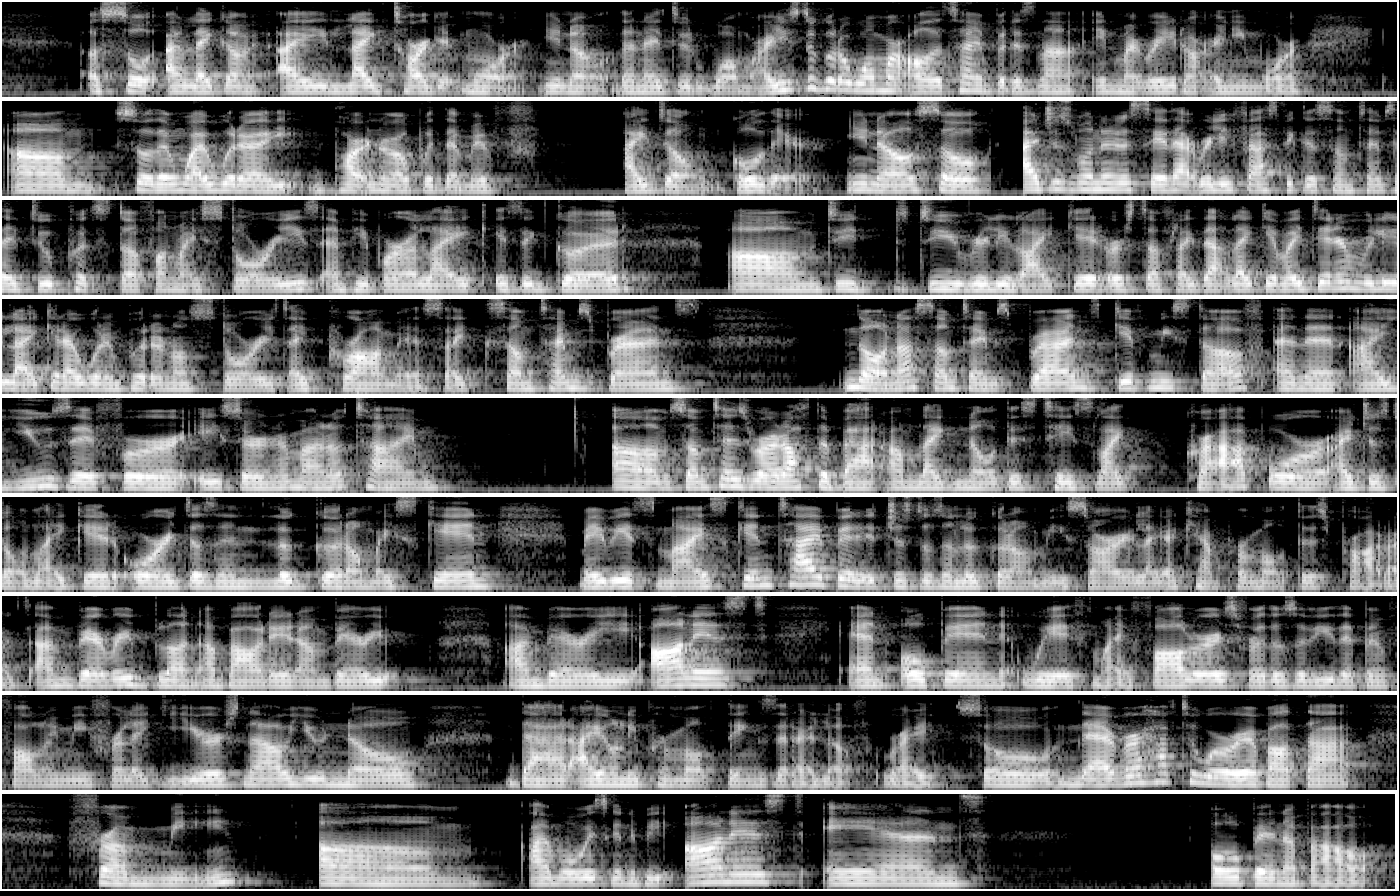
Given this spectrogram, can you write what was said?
so I like I like Target more, you know, than I do Walmart. I used to go to Walmart all the time, but it's not in my radar anymore. Um, so then why would I partner up with them if I don't go there, you know? So I just wanted to say that really fast because sometimes I do put stuff on my stories and people are like, is it good? Um, do, do you really like it or stuff like that? Like if I didn't really like it, I wouldn't put it on stories. I promise. Like sometimes brands, no, not sometimes, brands give me stuff and then I use it for a certain amount of time. Um, sometimes right off the bat, I'm like, no, this tastes like crap or I just don't like it or it doesn't look good on my skin maybe it's my skin type but it just doesn't look good on me. Sorry like i can't promote this product. I'm very blunt about it. I'm very i'm very honest and open with my followers. For those of you that have been following me for like years now you know that i only promote things that i love right? So never have to worry about that from me. Um i'm always going to be honest and open about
